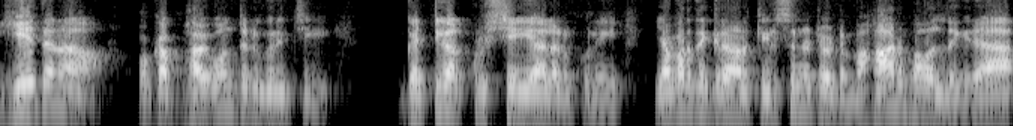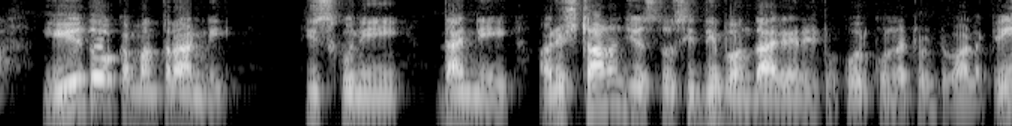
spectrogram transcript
ఏదైనా ఒక భగవంతుడి గురించి గట్టిగా కృషి చేయాలనుకుని ఎవరి దగ్గర తెలుసున్నటువంటి మహానుభావుల దగ్గర ఏదో ఒక మంత్రాన్ని తీసుకుని దాన్ని అనుష్ఠానం చేస్తూ సిద్ధి పొందాలి అనేట్టు కోరుకున్నటువంటి వాళ్ళకి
